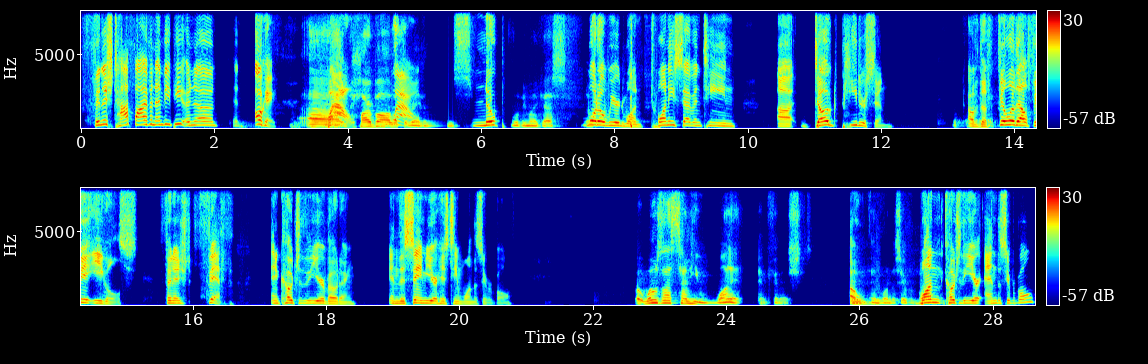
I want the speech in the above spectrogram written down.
finished top five in MVP? And uh, in- okay, Uh, Wow. Harbaugh with the Ravens nope. will be my guess. What a weird one. 2017. Uh, Doug Pederson of the Philadelphia Eagles finished fifth in Coach of the Year voting. In the same year, his team won the Super Bowl. But when was the last time he won it and finished? Oh, and, and won the Super Bowl. Won Coach of the Year and the Super Bowl.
